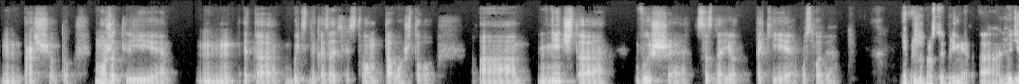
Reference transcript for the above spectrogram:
м, просчету, может ли это быть доказательством того, что а, нечто высшее создает такие условия? Я приду простой пример. А, люди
